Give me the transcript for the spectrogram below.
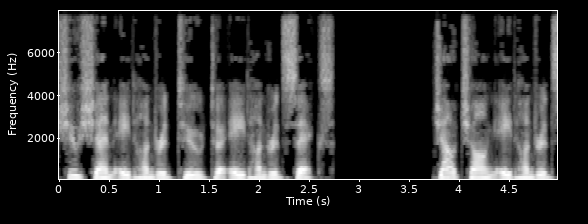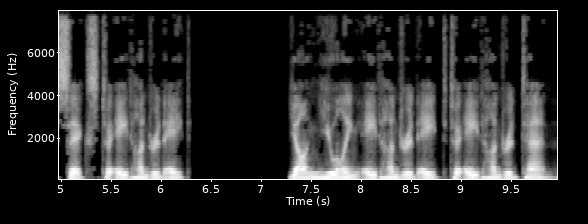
Xu Shen 802 to 806 Zhao Chong 806 to 808 Yang Yuling 808 to 810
